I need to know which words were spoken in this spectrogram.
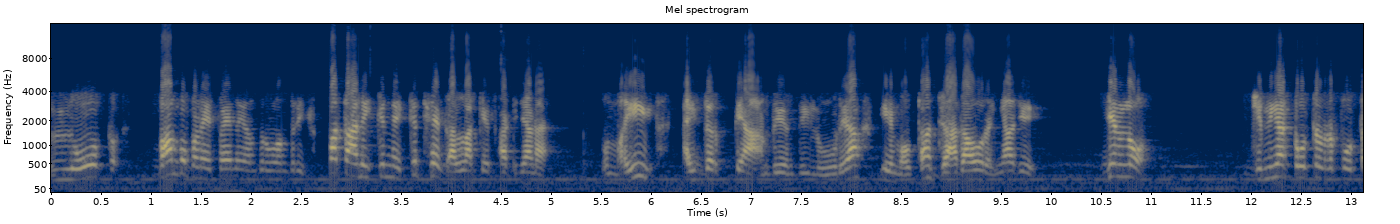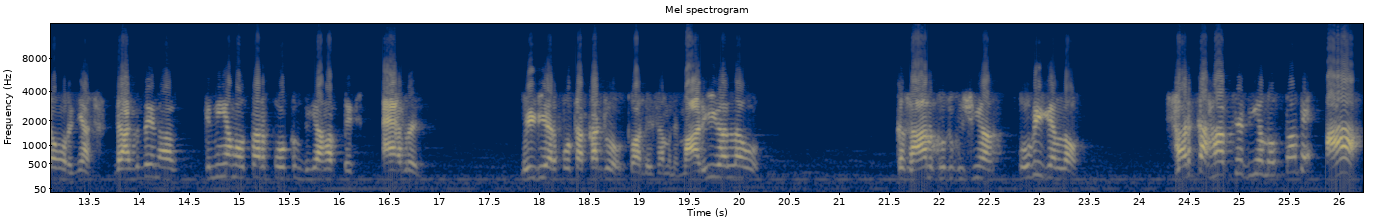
ਲੋਕ ਬੰਬ ਬਣੇ ਪਏ ਨੇ ਅੰਦਰੋਂ ਅੰਦਰੀ। ਪਤਾ ਨਹੀਂ ਕਿੰਨੇ ਕਿੱਥੇ ਗੱਲ ਲਾ ਕੇ ਫਟ ਜਾਣਾ ਮਈ, ਇੱਧਰ ਧਿਆਨ ਦੇਣ ਦੀ ਲੋੜ ਆ, ਇਹ ਮੌਤਾਂ ਜ਼ਿਆਦਾ ਹੋ ਰਹੀਆਂ ਜੇ। ਗਿਣ ਲਓ, ਜਿੰਨੀਆਂ ਟੋਟਲ ਰਿਪੋਰਟਾਂ ਹੋ ਰਹੀਆਂ ਡਰੱਗ ਦੇ ਨਾਲ ਕਿੰਨੀਆਂ ਮੌਤਾਂ ਰਿਪੋਰਟ ਹੁੰਦੀਆਂ ਹਫ਼ਤੇ 'ਚ? ਐਵਰੇਜ ਮੀਡੀਆ ਰਿਪੋਰਟਾਂ ਕੱਢ ਲਓ ਤੁਹਾਡੇ ਸਾਹਮਣੇ। ਮਾੜੀ ਗੱਲ ਆ ਉਹ। ਕਿਸਾਨ ਖੁਦਕੁਸ਼ੀਆਂ, ਉਹ ਵੀ ਗਿਣ ਲਓ। ਸੜਕ ਹਾਦਸੇ ਦੀਆਂ ਮੌਤਾਂ ਤੇ ਆ।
